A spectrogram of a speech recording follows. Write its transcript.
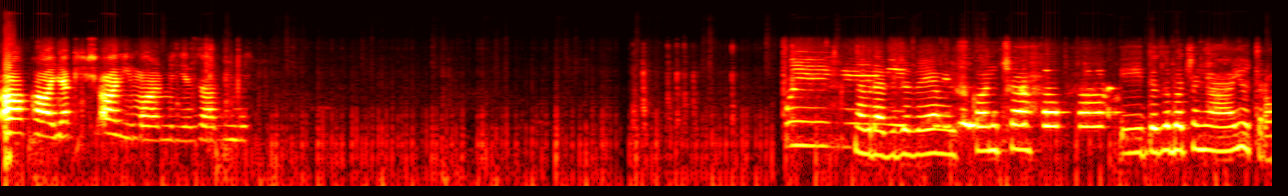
Aha, jakiś animal mnie zabił. Dobra, widzowie, ja już kończę i do zobaczenia jutro.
